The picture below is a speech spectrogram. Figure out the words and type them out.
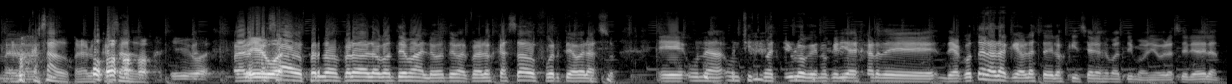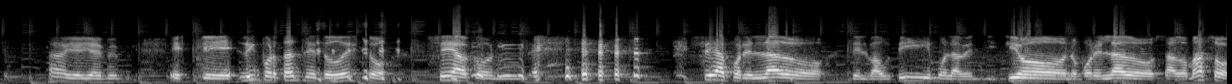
Para los casados, para los casados. para los casados, perdón, perdón, lo conté mal, lo conté mal. Para los casados, fuerte abrazo. Eh, una, un chiste machirulo que no quería dejar de, acotar ahora que hablaste de los 15 años de matrimonio, Brasilia, adelante. Ay, ay, ay. Este, lo importante de todo esto, sea con. sea por el lado del bautismo, la bendición, o por el lado sadomaso,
